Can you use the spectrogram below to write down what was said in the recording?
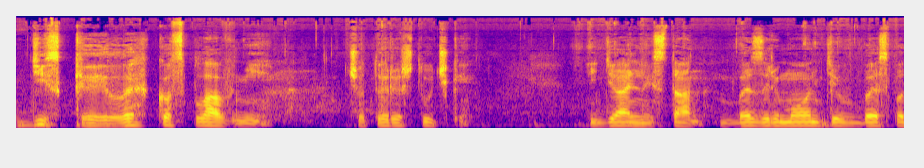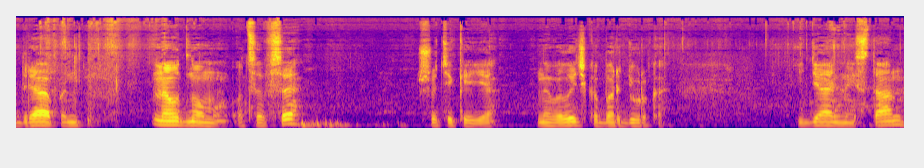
Диски легкосплавні. Чотири штучки. Ідеальний стан. Без ремонтів, без подряпин. На одному. Оце все, що тільки є. Невеличка бордюрка. Ідеальний стан.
